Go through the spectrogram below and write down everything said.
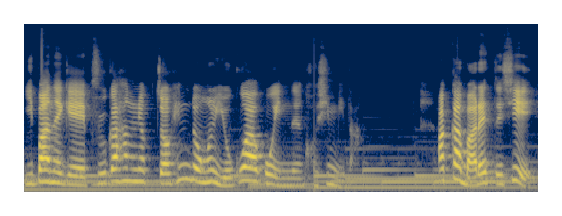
이반에게 불가항력적 행동을 요구하고 있는 것입니다. 아까 말했듯이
